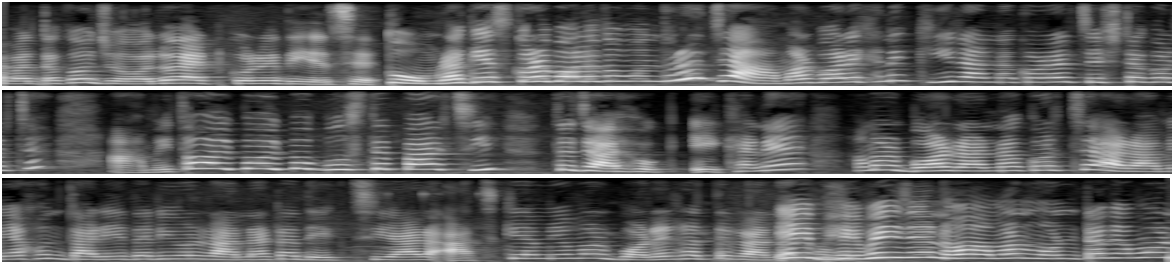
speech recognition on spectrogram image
আবার দেখো জলও অ্যাড করে দিয়েছে। তোমরা গেস করে বলো তো বন্ধুরা যে আমার বর এখানে কি রান্না করার চেষ্টা করছে? আমি তো অল্প অল্প বুঝতে পারছি। তো যাই হোক এখানে আমার বর রান্না করছে আর আমি এখন দাঁড়িয়ে দাঁড়িয়ে ওর রান্নাটা দেখছি আর আজকে আমি আমার বরের হাতে রান্না এই ভেবেই যেন আমার মনটা কেমন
